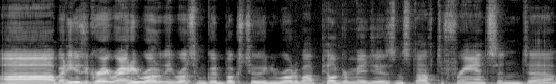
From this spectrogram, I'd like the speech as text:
uh, but he was a great writer. He wrote he wrote some good books too, and he wrote about pilgrimages and stuff to France and uh,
